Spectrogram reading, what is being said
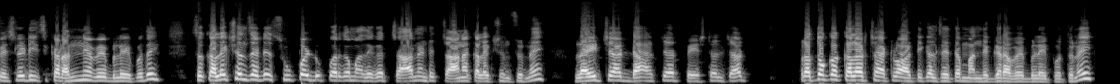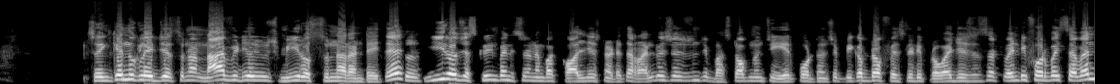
ఫెసిలిటీస్ ఇక్కడ అన్ని అవైలబుల్ అయిపోతాయి. సో కలెక్షన్స్ అంటే సూపర్ డూపర్గా మా దగ్గర చాలా అంటే చాలా కలెక్షన్స్ ఉన్నాయి. Light chart dark chart pastel chart ప్రతి ఒక్క కలర్ చార్ట్లో ఆర్టికల్స్ అయితే మన దగ్గర అవైలబుల్ అయిపోతున్నాయి. సో ఇంకెందుకు లేట్ చేస్తున్నా నా వీడియో చూసి మీరు వస్తున్నారంటే అయితే ఈ రోజు స్క్రీన్ పైన ఇస్తున్న నెంబర్ కాల్ చేసినట్టయితే రైల్వే స్టేషన్ నుంచి బస్ స్టాప్ నుంచి ఎయిర్పోర్ట్ నుంచి పికప్ డ్రాప్ ఫెసిలిటీ ప్రొవైడ్ చేసేస్తారు ట్వంటీ ఫోర్ బై సెవెన్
